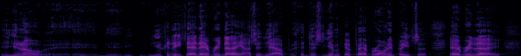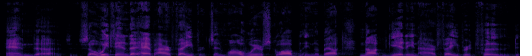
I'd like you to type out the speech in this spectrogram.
you know, you could eat that every day. I said, yeah, just give me a pepperoni pizza every day. And uh, so we tend to have our favorites. And while we're squabbling about not getting our favorite food,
